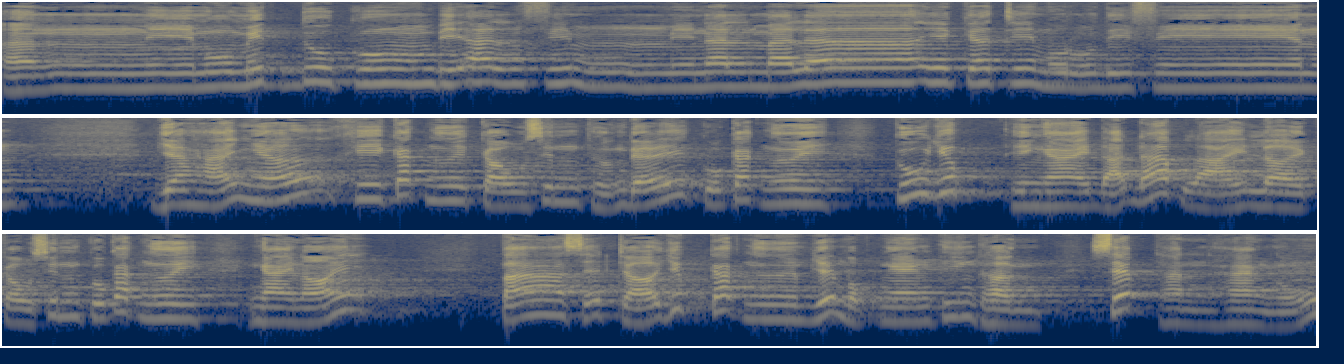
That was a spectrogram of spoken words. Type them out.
أني ممدكم بألف من الملائكة مردفين Và hãy nhớ khi các ngươi cầu xin Thượng Đế của các ngươi cứu giúp thì Ngài đã đáp lại lời cầu xin của các ngươi. Ngài nói, ta sẽ trợ giúp các ngươi với một ngàn thiên thần xếp thành hàng ngũ.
